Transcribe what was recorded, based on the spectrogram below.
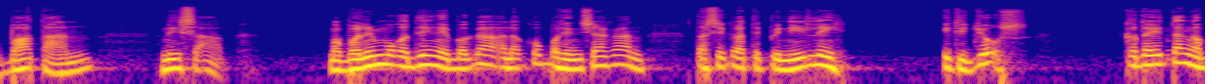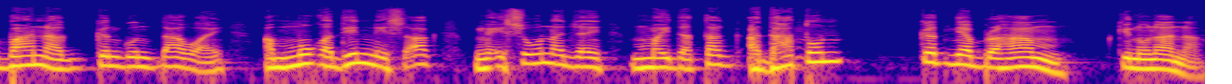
batan ni Isaac. Mabalin mo ka di nga ibaga, anak ko, pasensya kan, tasi ka ti pinili, iti Diyos. Kadayta nga banag, kan gundaway, ammo ka din ni Isaac, nga isuna jay may datag adaton. Kat ni Abraham, kinunana,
